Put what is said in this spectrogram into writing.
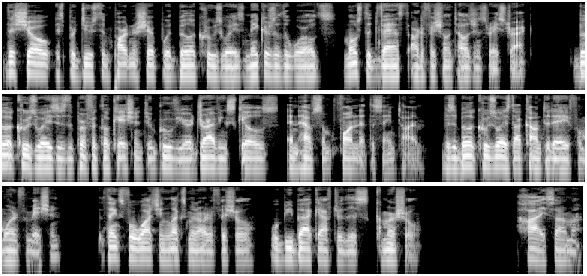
This show is produced in partnership with Billa Cruiseways, makers of the world's most advanced artificial intelligence racetrack. Billa Cruiseways is the perfect location to improve your driving skills and have some fun at the same time. Visit billacruiseways.com today for more information. Thanks for watching Lexman Artificial. We'll be back after this commercial. Hi, Sarma.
